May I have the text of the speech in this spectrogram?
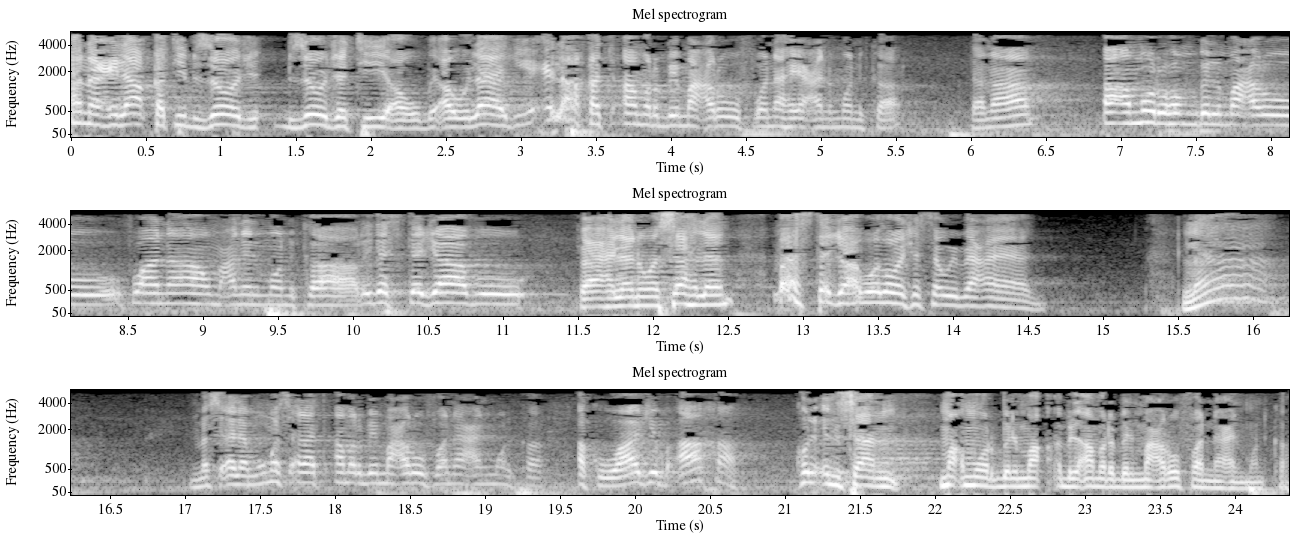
أنا علاقتي بزوج بزوجتي أو بأولادي علاقة أمر بمعروف ونهي عن منكر. تمام؟ امرهم بالمعروف وأنهاهم عن المنكر. إذا استجابوا فاهلا وسهلا. ما استجابوا والله إيش أسوي بعد؟ لا. المسألة مو مسألة أمر بمعروف ونهي عن منكر. أكو واجب آخر. كل إنسان مأمور بالأمر بالمعروف والنهي عن المنكر.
